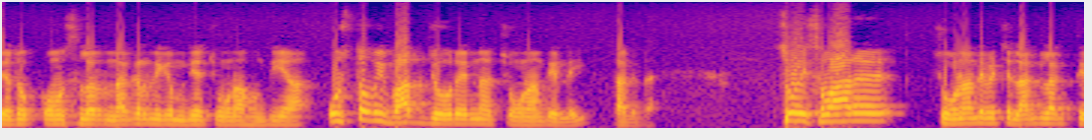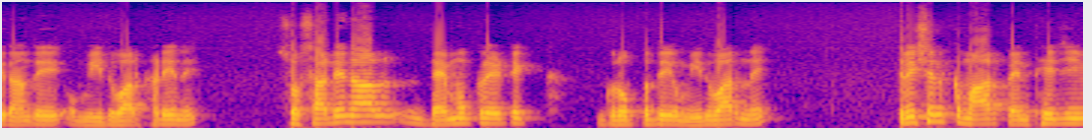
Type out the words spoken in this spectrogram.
ਜਦੋਂ ਕੌਂਸਲਰ ਨਗਰ ਨਿਗਮ ਦੀਆਂ ਚੋਣਾਂ ਹੁੰਦੀਆਂ, ਉਸ ਤੋਂ ਵੀ ਵੱਧ ਜ਼ੋਰ ਇਹਨਾਂ ਚੋਣਾਂ ਦੇ ਲਈ ਲੱਗਦਾ ਸੋ ਇਸ ਵਾਰ ਚੋਣਾਂ ਦੇ ਵਿੱਚ ਅਲੱਗ-ਅਲੱਗ ਧਿਰਾਂ ਦੇ ਉਮੀਦਵਾਰ ਖੜੇ ਨੇ। ਸੋ ਸਾਡੇ ਨਾਲ ਡੈਮੋਕ੍ਰੈਟਿਕ ਗਰੁੱਪ ਦੇ ਉਮੀਦਵਾਰ ਨੇ। ਕ੍ਰਿਸ਼ਨ ਕੁਮਾਰ ਪੈਂਥੇ ਜੀ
